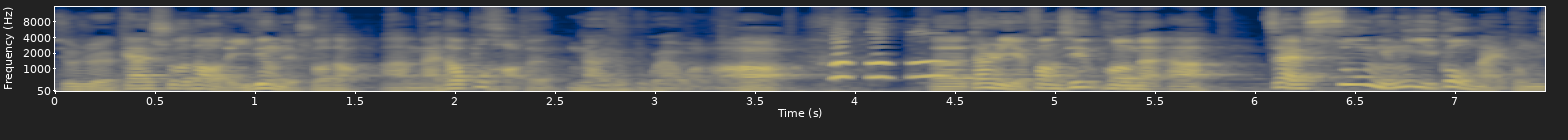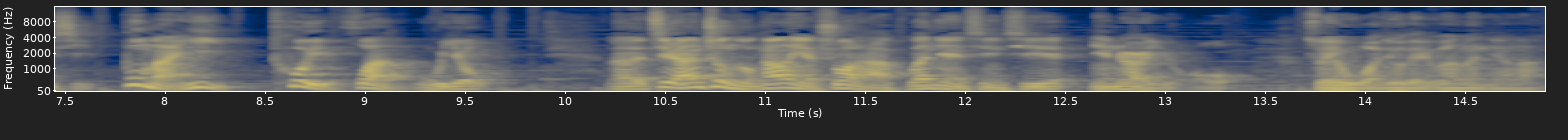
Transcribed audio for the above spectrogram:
就是该说到的一定得说到啊，买到不好的那就不怪我了啊。呃，但是也放心，朋友们啊，在苏宁易购买东西不满意退换无忧。呃，既然郑总刚刚也说了啊，关键信息您这儿有，所以我就得问问您了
